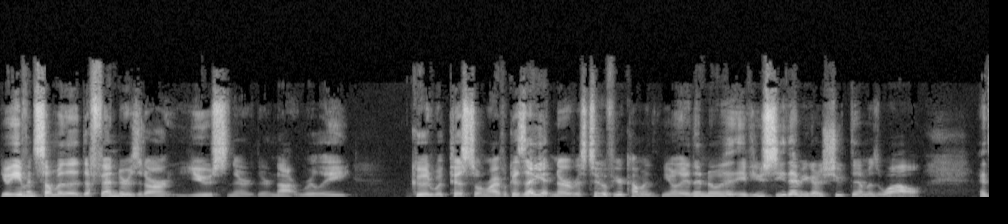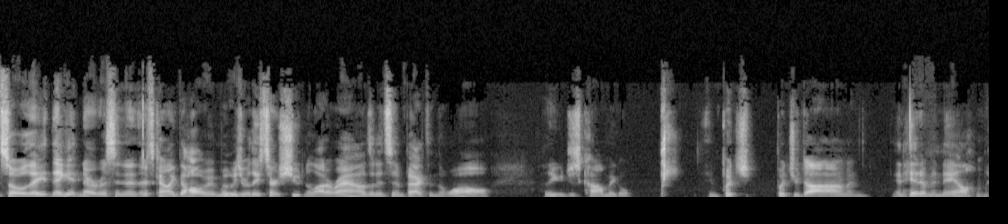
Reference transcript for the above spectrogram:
you know, even some of the defenders that aren't used and they're they're not really good with pistol and rifle because they get nervous too. If you're coming, you know, they didn't know that if you see them, you're going to shoot them as well. And so they, they get nervous, and it's kind of like the Hollywood movies where they start shooting a lot of rounds and it's impacting the wall. And you can just calmly go and put put your dot on them and, and hit them and nail them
